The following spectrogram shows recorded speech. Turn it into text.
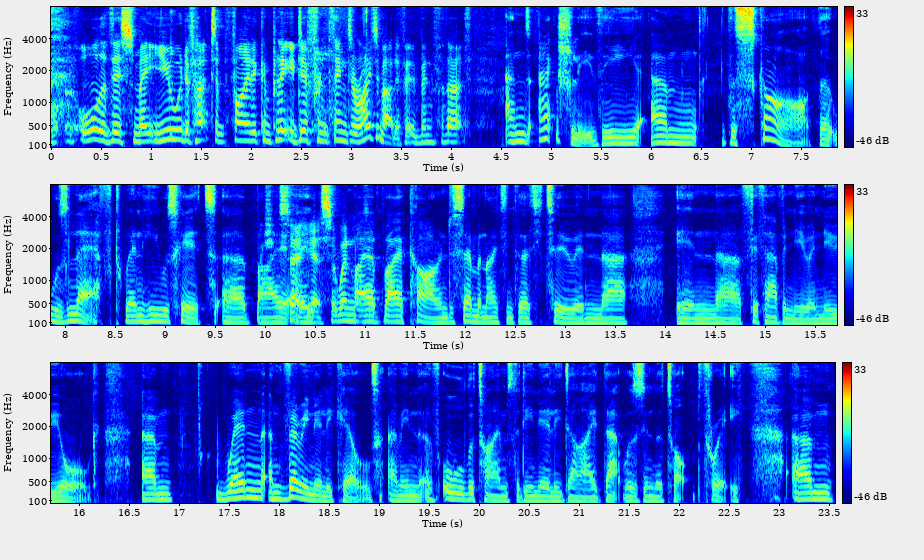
All, all of this, mate, you would have had to find a completely different thing to write about if it had been for that. And actually, the um, the scar that was left when he was hit uh, by, say, a, yeah, so by, a, by, a, car in December 1932 in uh, in uh, Fifth Avenue in New York. Um, when and very nearly killed. I mean, of all the times that he nearly died, that was in the top three. Um,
